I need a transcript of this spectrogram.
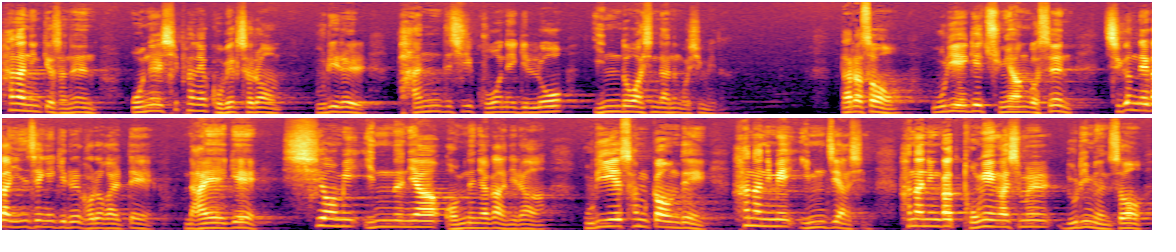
하나님께서는 오늘 시편의 고백처럼 우리를 반드시 구원의 길로 인도하신다는 것입니다. 따라서 우리에게 중요한 것은 지금 내가 인생의 길을 걸어갈 때 나에게 시험이 있느냐 없느냐가 아니라 우리의 삶 가운데 하나님의 임재하심, 하나님과 동행하심을 누리면서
